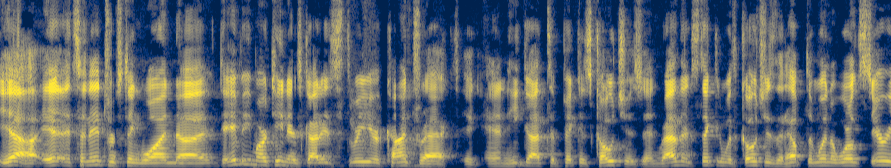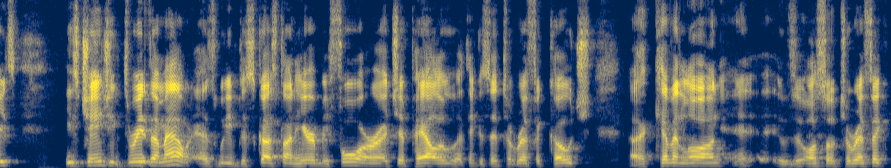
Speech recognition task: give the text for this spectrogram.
Yeah, it's an interesting one. Uh, Davey Martinez got his three-year contract, and he got to pick his coaches. And rather than sticking with coaches that helped him win the World Series, he's changing three of them out, as we've discussed on here before. Chip Hale, who I think is a terrific coach, uh, Kevin Long, who's also terrific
